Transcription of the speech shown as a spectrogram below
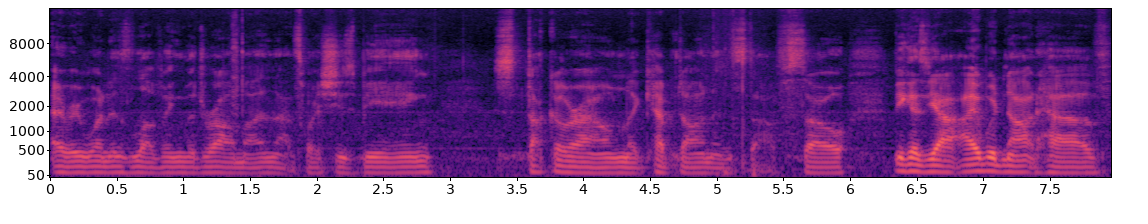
everyone is loving the drama, and that's why she's being stuck around, like kept on and stuff. So because yeah, I would not have.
